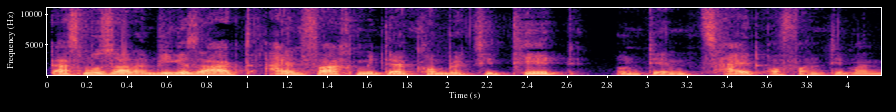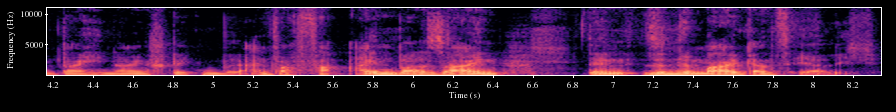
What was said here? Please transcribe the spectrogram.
Das muss dann, wie gesagt, einfach mit der Komplexität und dem Zeitaufwand, den man da hineinstecken will, einfach vereinbar sein. Denn sind wir mal ganz ehrlich,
